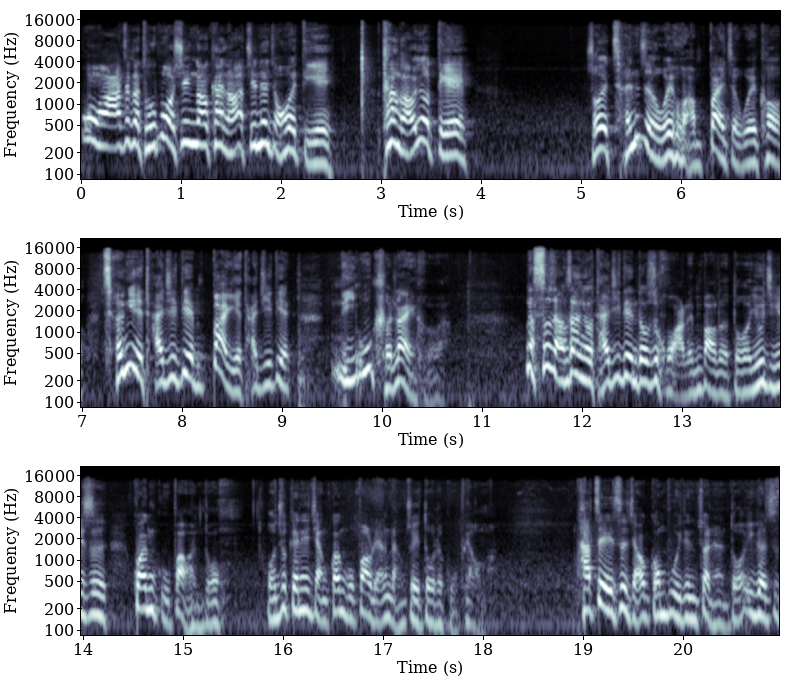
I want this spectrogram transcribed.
哇，这个突破新高，看好，今天总会跌，看好又跌。所谓成者为王，败者为寇，成也台积电，败也台积电，你无可奈何啊。那市场上有台积电都是法人报的多，尤其是关股报很多。我就跟你讲，关股报两档最多的股票嘛。他这一次只要公布，一定赚很多。一个是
